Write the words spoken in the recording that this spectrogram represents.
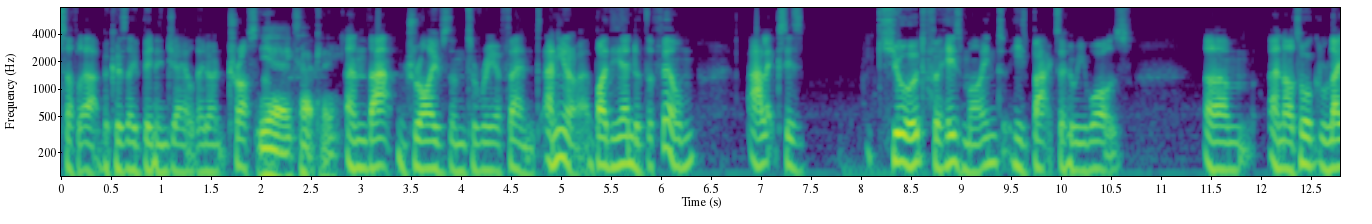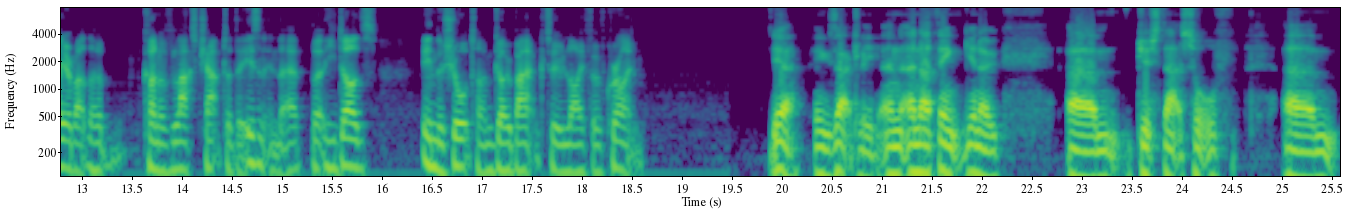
stuff like that because they've been in jail. They don't trust them, yeah exactly and that drives them to reoffend. And you know by the end of the film, Alex is cured for his mind. He's back to who he was um, and I'll talk later about the kind of last chapter that isn't in there, but he does, in the short term, go back to life of crime. Yeah, exactly, and and I think you know, um, just that sort of um,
